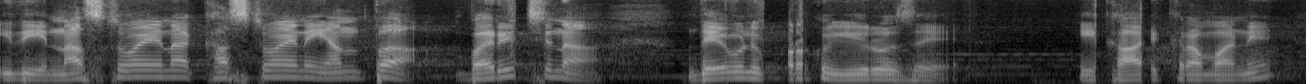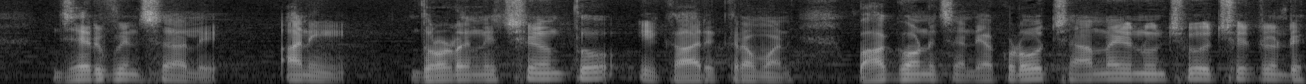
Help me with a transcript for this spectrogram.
ఇది నష్టమైన కష్టమైన ఎంత భరించినా దేవుని కొరకు ఈరోజే ఈ కార్యక్రమాన్ని జరిపించాలి అని దృఢ నిశ్చయంతో ఈ కార్యక్రమాన్ని బాగా గమనించండి ఎక్కడో చెన్నై నుంచి వచ్చేటువంటి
